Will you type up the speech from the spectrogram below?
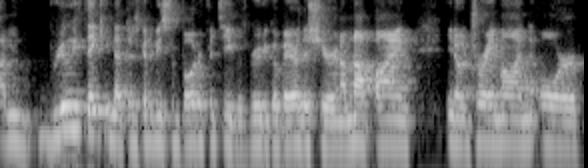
I'm really thinking that there's going to be some voter fatigue with Rudy Gobert this year, and I'm not buying, you know, Draymond or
